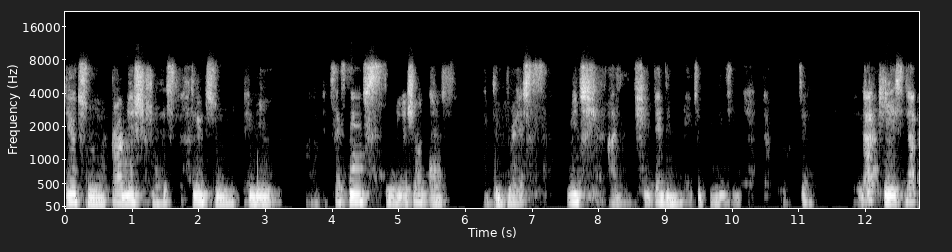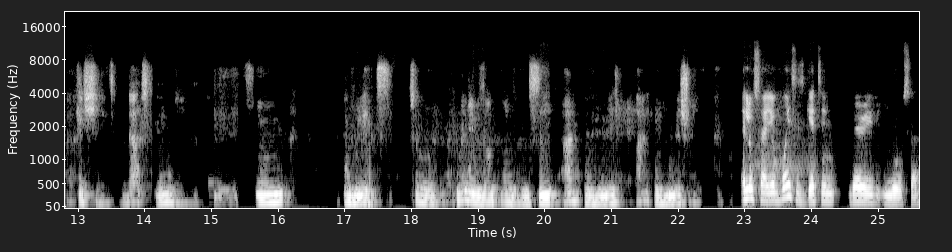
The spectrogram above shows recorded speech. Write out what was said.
due to probably stress, due to maybe uh, excessive stimulation of the breast, which has initiated the brain to produce more of. In that case, that patient, that woman, ovulate. So when the result comes and you see an ovulation, an ovulation Hello, sir. Your voice is getting very low, sir.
